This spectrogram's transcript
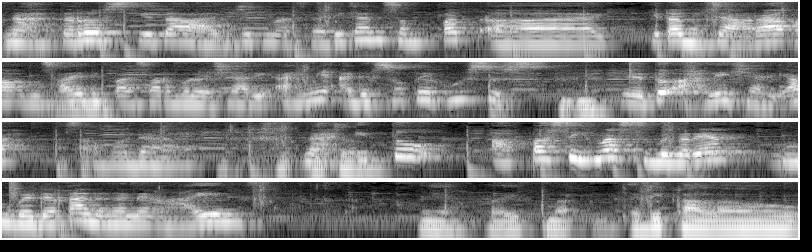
Nah, terus kita lanjut Mas. Tadi kan sempat eh, kita bicara kalau misalnya di pasar modal syariah ini ada sesuatu yang khusus, yaitu ahli syariah pasar modal. Nah, Betul. itu apa sih Mas sebenarnya membedakan dengan yang lain? Iya, baik Mbak. Jadi kalau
